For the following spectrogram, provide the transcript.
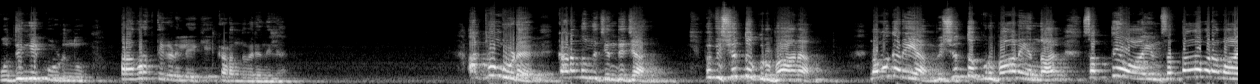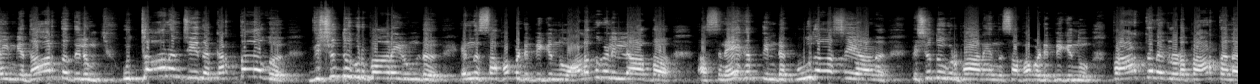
ഒതുങ്ങിക്കൂടുന്നു. പ്രവർത്തികളിലേക്ക് കടന്നു വരുന്നില്ല. അല്പം കൂടെ കടന്നു ചിന്തിച്ചാൽ ഇപ്പൊ വിശുദ്ധ കുർബാന നമുക്കറിയാം വിശുദ്ധ കുർബാന എന്നാൽ സത്യമായും സത്താപരമായും യഥാർത്ഥത്തിലും ഉദ്ധാനം ചെയ്ത കർത്താവ് വിശുദ്ധ കുർബാനയിലുണ്ട് എന്ന് സഭ പഠിപ്പിക്കുന്നു. അളവുകളില്ലാത്ത സ്നേഹത്തിന്റെ കൂതാശയാണ് വിശുദ്ധ കുർബാന എന്ന് സഭ പഠിപ്പിക്കുന്നു. പ്രാർത്ഥനകളുടെ പ്രാർത്ഥന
